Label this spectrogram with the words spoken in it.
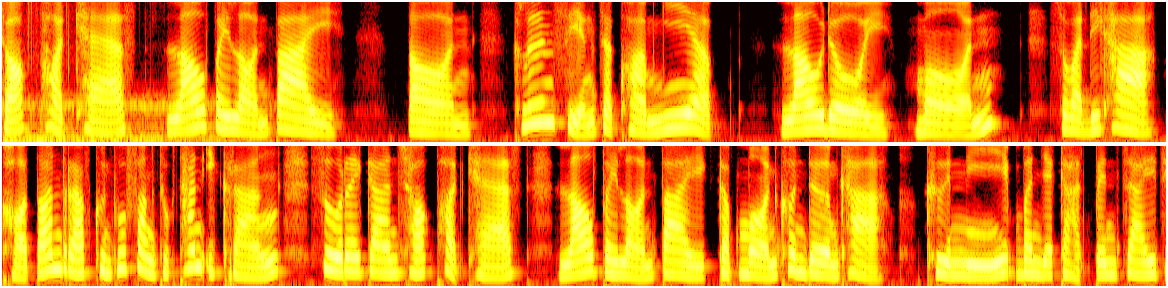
ช็อคพอดแคสต์เล่าไปหลอนไป ตอนคลื่นเสียงจากความเงียบ เล่าโดย หมอน สวัสดีค่ะ ขอต้อนรับคุณผู้ฟังทุกท่านอีกครั้ง สู่รายการช็อคพอดแคสต์เล่าไปหลอนไปกับหมอนคนเดิมค่ะ คืนนี้บรรยากาศเป็นใจจ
